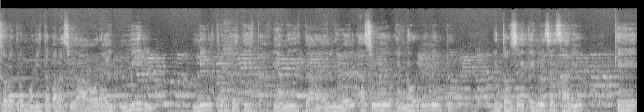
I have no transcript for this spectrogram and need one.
Solo trombonista para la ciudad, ahora hay mil, mil trompetistas, pianistas, el nivel ha subido enormemente. Entonces es necesario que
